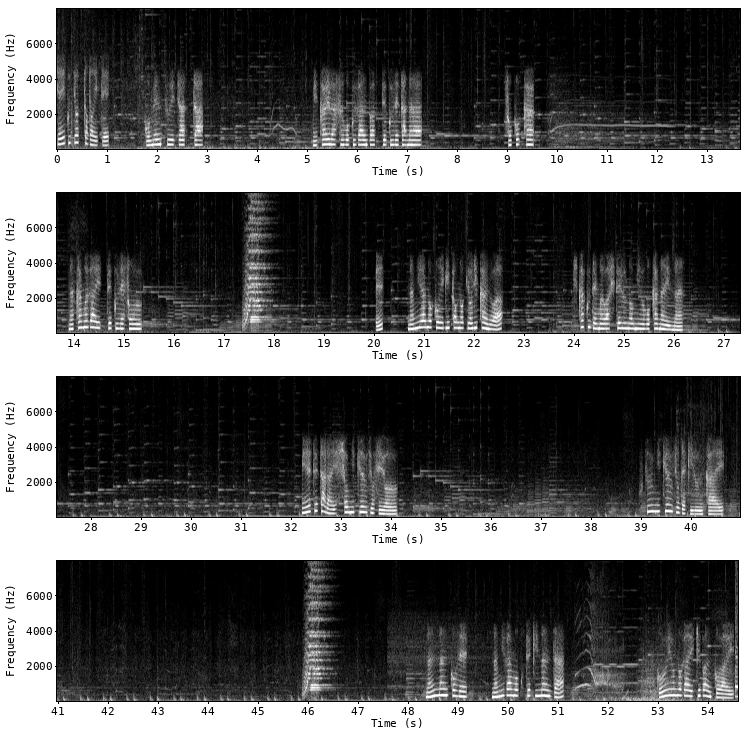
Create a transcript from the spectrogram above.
ジェイクちょっとどいて。ごめんついちゃった。ミカエラすごく頑張ってくれたなそこか。仲間が言ってくれそう。え？何あの恋人の距離感は？近くで回してるのに動かないな。見えてたら一緒に救助しよう。普通に救助できるんかい。なんなんこれ。何が目的なんだこういうのが一番怖い。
